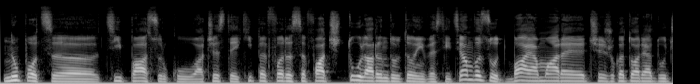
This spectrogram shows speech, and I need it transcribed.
Nu poți să ții pasuri cu aceste echipe fără să faci tu la rândul tău investiții. Am văzut Baia Mare ce jucătoare aduce,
